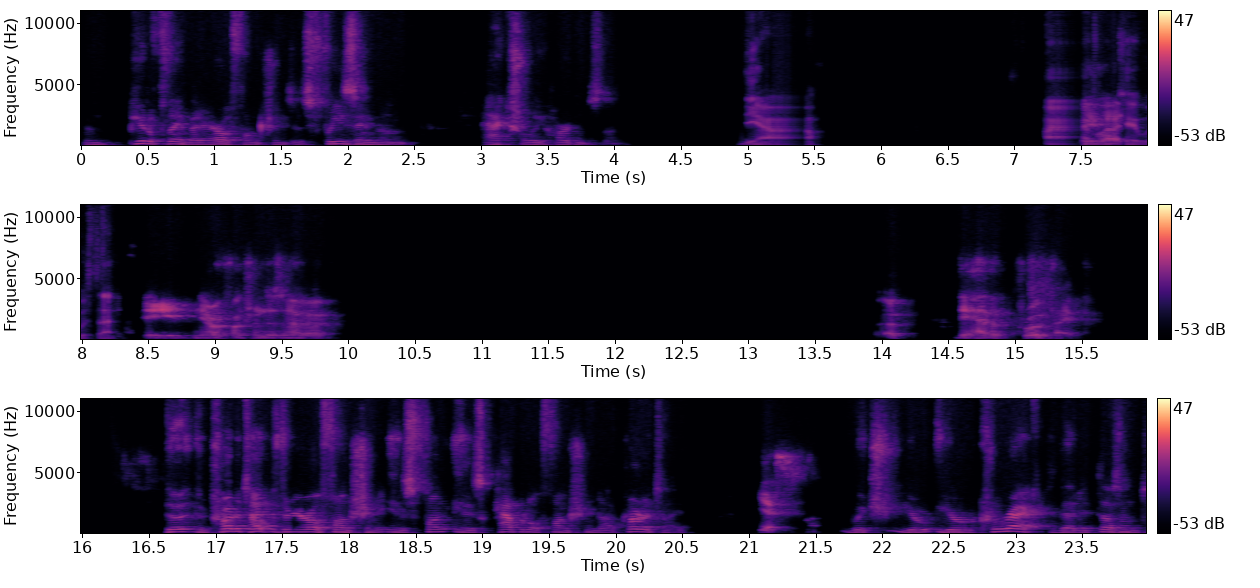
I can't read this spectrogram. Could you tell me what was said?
The beautiful thing about arrow functions is freezing them actually hardens them. yeah. I'm Wait, okay with that. A narrow function doesn't have a. a- they have a prototype. The, the prototype of the arrow function is fun, is capital function dot prototype, Yes, which you're, you're correct that it doesn't.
